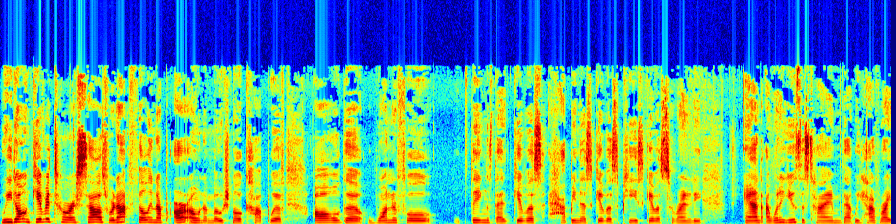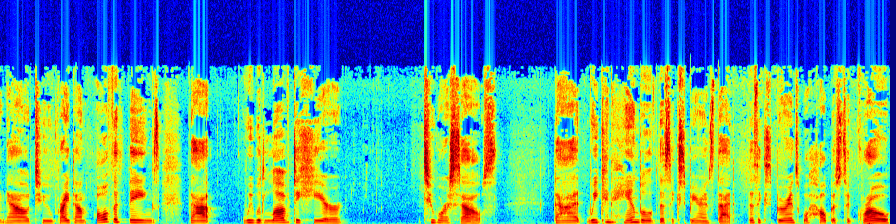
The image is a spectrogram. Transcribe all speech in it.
we don't give it to ourselves. We're not filling up our own emotional cup with all the wonderful things that give us happiness, give us peace, give us serenity. And I want to use this time that we have right now to write down all the things that we would love to hear to ourselves that we can handle this experience, that this experience will help us to grow,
